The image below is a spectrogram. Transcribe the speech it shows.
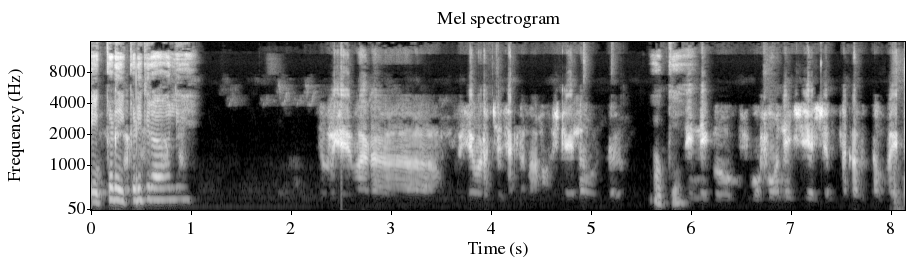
ఎక్కడ ఎక్కడికి రావాలి? విజయవాడ విజయవాడ వచ్చేసాక నా హాస్టల్లో ఉండు. ఓకే. నేను నీకు ఫోన్ ఇచ్చి చేసి చెప్తా కలుద్దాం బయట.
